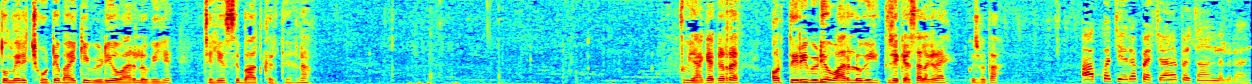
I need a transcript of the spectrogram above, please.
तो मेरे छोटे भाई की वीडियो वायरल हो गई है। चलिए उससे बात करते हैं ना? तू यहाँ क्या कर रहा है? और तेरी वीडियो वायरल हो गई तुझे कैसा लग रहा है? कुछ बता। आपका चेहरा पहचाना पहचाना लग रहा है।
